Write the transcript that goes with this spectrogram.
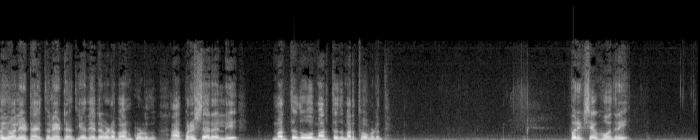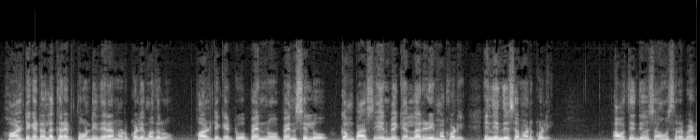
ಅಯ್ಯೋ ಲೇಟ್ ಆಯಿತು ಲೇಟ್ ಆಯಿತು ಅದೇ ಡಬಡ ಅಂದ್ಕೊಳ್ಳೋದು ಆ ಪ್ರೆಷರಲ್ಲಿ ಮತ್ತದು ಮರ್ತದ್ದು ಮರ್ತು ಹೋಗ್ಬಿಡುತ್ತೆ. ಪರೀಕ್ಷೆಗೆ ಹೋದ್ರಿ. ಹಾಲ್ ಟಿಕೆಟ್ ಎಲ್ಲ ಕರೆಕ್ಟ್ ತೊಗೊಂಡಿದ್ದೀರಾ ನೋಡ್ಕೊಳ್ಳಿ ಮೊದಲು. Hall ticket pen pencil compass ಏನು ಬೇಕು ಎಲ್ಲ ರೆಡಿ ಮಾಡ್ಕೊಳ್ಳಿ. ಹಿಂದಿನ ದಿವಸ ಮಾಡ್ಕೊಳ್ಳಿ. ಆವತ್ತಿನ ದಿವಸ ಅವಸರ ಬೇಡ.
